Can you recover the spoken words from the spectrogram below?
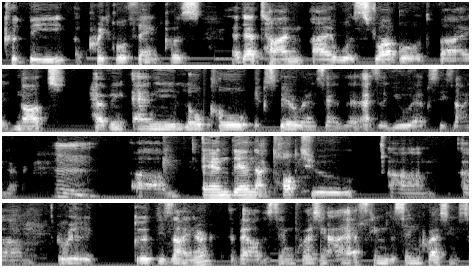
could be a critical thing because at that time I was struggled by not having any local experience as a, as a UX designer. Mm, Um, and then I talked to um, um, a really good designer about the same question. I asked him the same questions.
